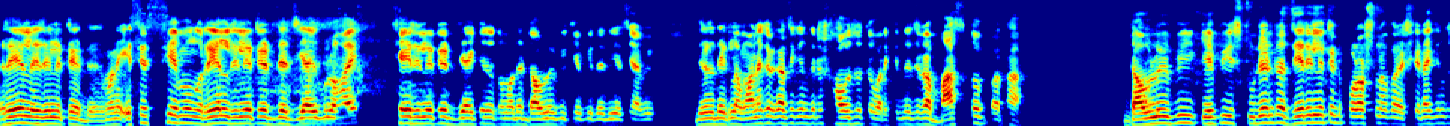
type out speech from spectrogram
রেল রিলেটেড মানে এসএসসি এবং রেল রিলেটেড যে জিআই গুলো হয়, সেই রিলেটেড জিআই কিন্তু তোমাদের ডব্লিউবিকেপি তে দিয়েছে। আমি যেটা দেখলাম, অনেকের কাছে কিন্তু এটা সহজ হতে পারে, কিন্তু যেটা বাস্তব কথা ডাব্লিউপি কেপি স্টুডেন্টরা যে রিলেটেড পড়াশোনা করে, সেটা কিন্তু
